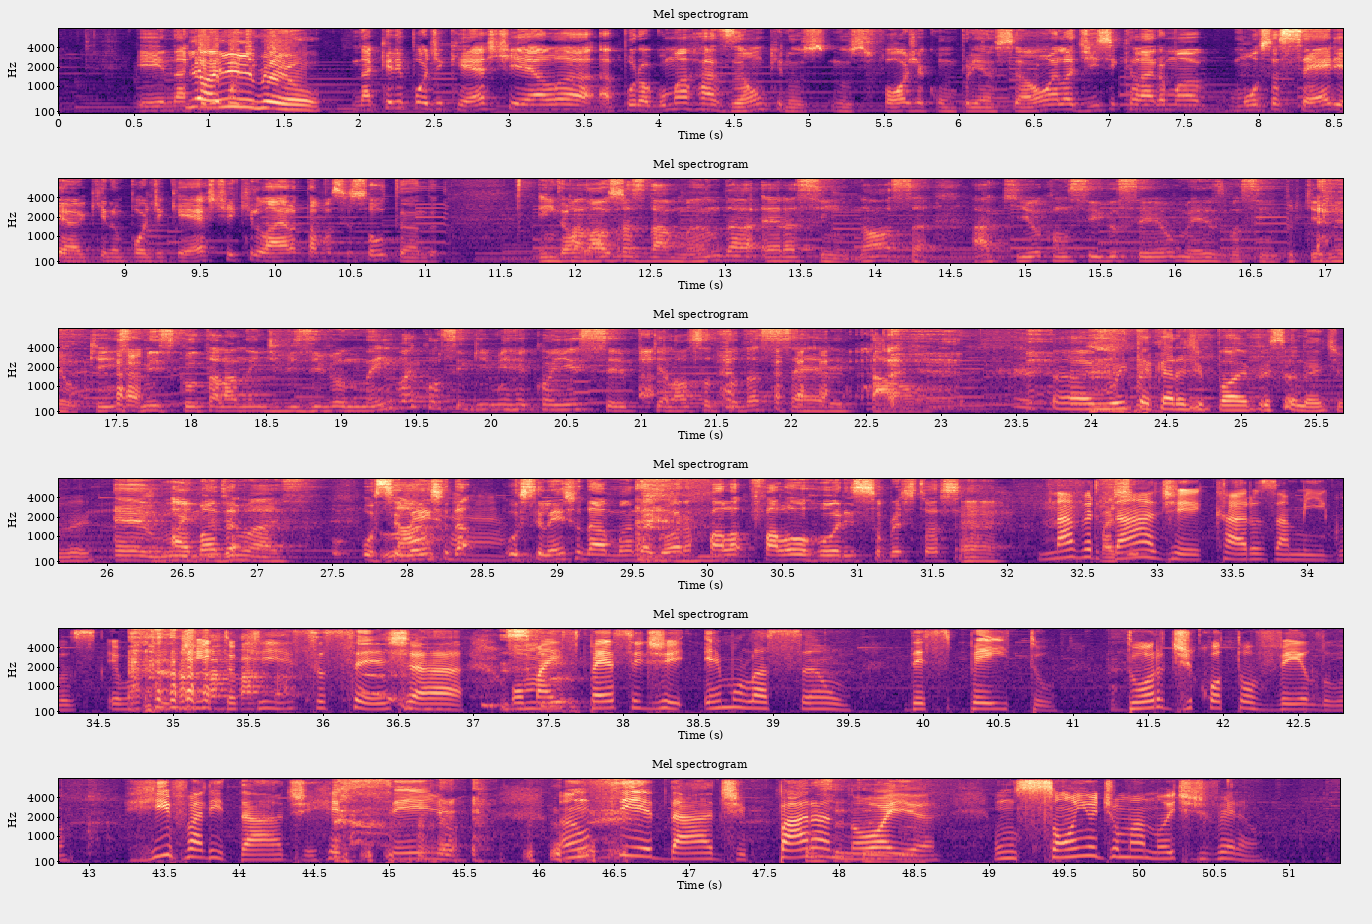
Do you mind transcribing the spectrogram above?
E E naquele, aí, pod- meu? naquele podcast, ela, por alguma razão que nos, nos foge a compreensão, ela disse que ela era uma moça séria aqui no podcast e que lá ela estava se soltando. Em Então, palavras da Amanda, era assim: Nossa, aqui eu consigo ser eu mesmo, assim, porque, meu, quem me escuta lá no Indivisível nem vai conseguir me reconhecer, porque lá eu sou toda séria e tal. Ai, muita cara de pau, impressionante, velho. É muito Amanda- demais. O silêncio, Lá- da, o silêncio da Amanda agora fala, fala horrores sobre a situação. É. Na verdade, caros amigos, eu acredito que isso seja uma espécie de emulação, despeito, dor de cotovelo, rivalidade, receio, ansiedade, paranoia, um sonho de uma noite de verão.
